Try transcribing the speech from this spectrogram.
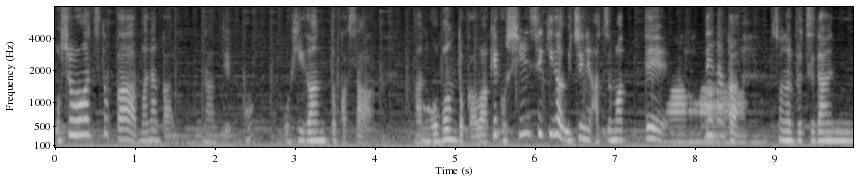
お正月とかまあなんかなんていうのお彼岸とかさあのうん。お盆とかは結構親戚がうちに集まってでなんかその仏壇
